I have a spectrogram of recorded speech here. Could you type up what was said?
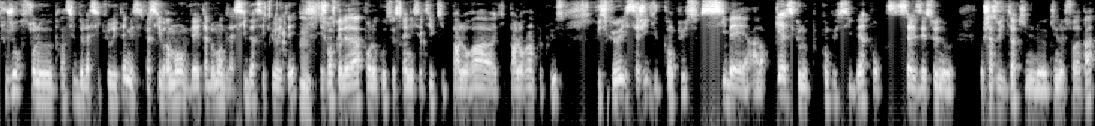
toujours sur le principe de la sécurité, mais cette fois-ci vraiment véritablement de la cybersécurité. Hmm. Et je pense que là, pour le coup, ce sera une initiative qui parlera qui parlera un peu plus, puisqu'il s'agit du campus cyber. Alors, qu'est-ce que le campus cyber pour celles et ceux nos, nos chers auditeurs qui ne, qui ne le sauraient pas?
